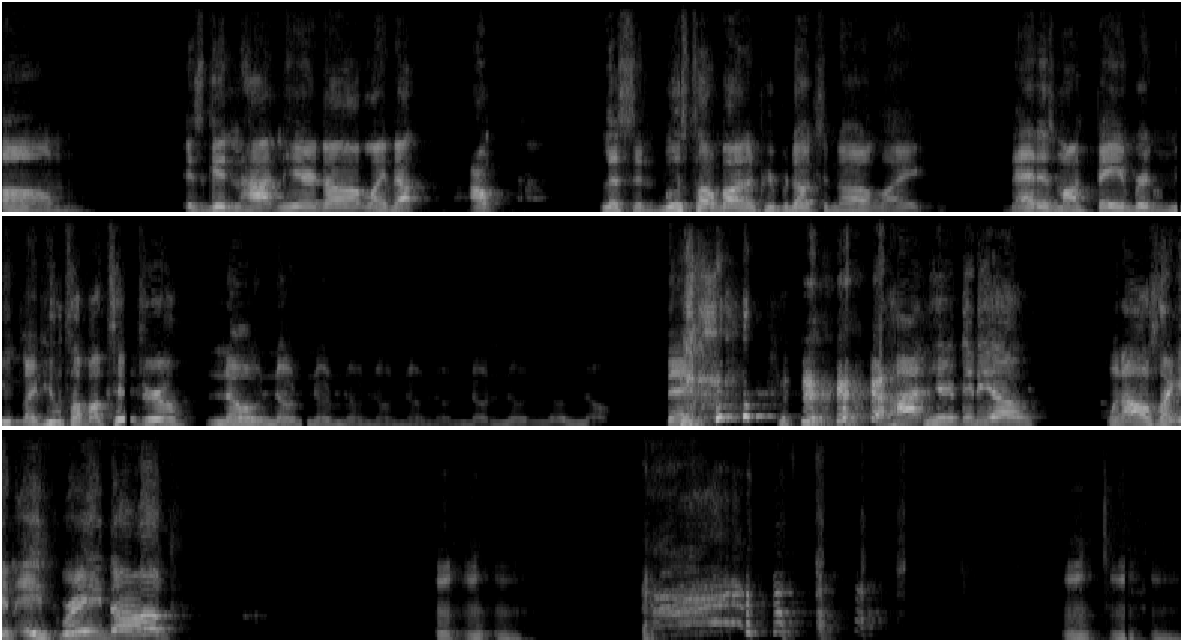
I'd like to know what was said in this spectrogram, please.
Um, it's getting hot in here, dog. Like that. I'm listen. We was talking about it in pre-production, dog. Like that is my favorite. mu- Like people talk about tip drill. No, no, no, no, no, no, no, no, no, no, no. That hot in here video when I was like in eighth grade, dog. Mm-mm-mm. Mm-mm-mm.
